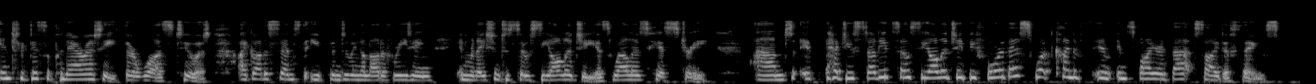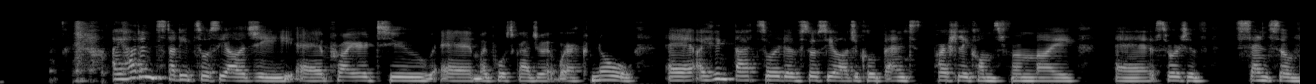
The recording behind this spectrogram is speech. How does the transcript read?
interdisciplinarity there was to it. I got a sense that you've been doing a lot of reading in relation to sociology as well as history. And it, had you studied sociology before this? What kind of inspired that side of things? I hadn't studied sociology uh, prior to uh, my postgraduate work. No, uh, I think that sort of sociological bent partially comes from my sort of sense of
